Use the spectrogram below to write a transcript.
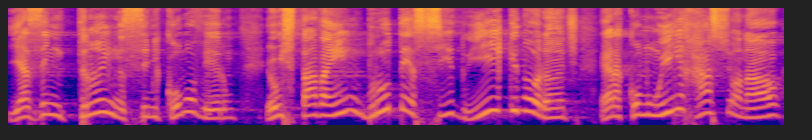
e as entranhas se me comoveram, eu estava embrutecido e ignorante, era como um irracional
